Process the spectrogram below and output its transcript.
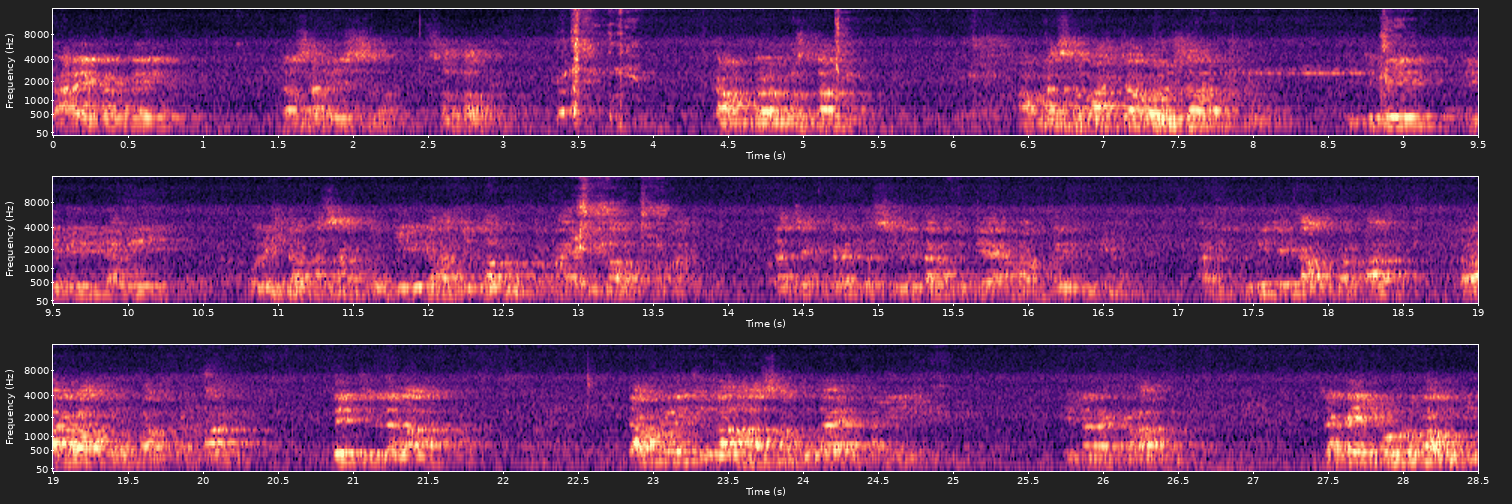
कार्यकर्ते त्यासाठी सतत काम करत असतात. आपल्या सर्वांच्या भविष्यात इथे काही नेहमी आम्ही वरिष्ठांना सांगतो की हा जिल्हा भक्कम आहे जिल्हा भक्कम आहे. त्याचे खरे तर शिलेदार तुम्ही आहे मानकरी तुम्ही आहे. आणि तुम्ही जे काम करता तळागाळात करून काम करता ते जिल्ह्याला त्यामुळे जिल्हा हा साबूत आहे आणि येणाऱ्या काळात ज्या काही निवडणुका होती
